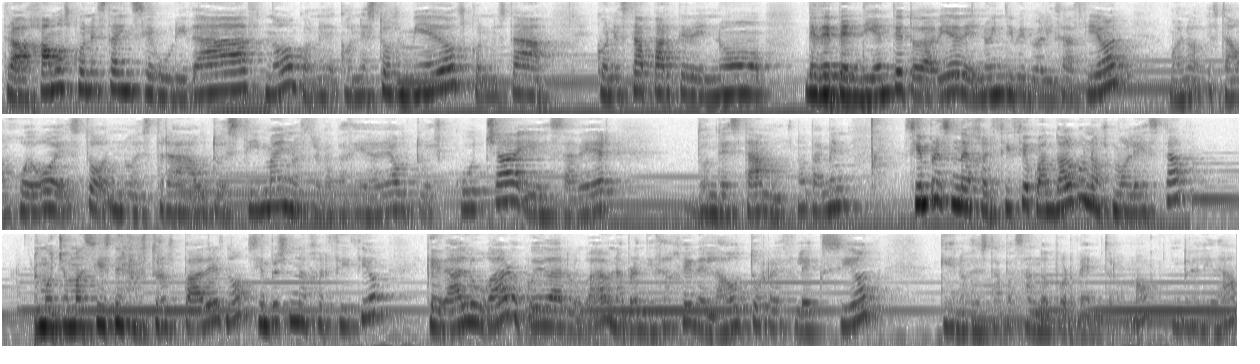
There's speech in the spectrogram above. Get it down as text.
trabajamos con esta inseguridad, ¿no? con, estos miedos, con esta, con esta parte de, no, de dependiente todavía, de no individualización, bueno, está en juego esto, nuestra autoestima y nuestra capacidad de autoescucha y de saber dónde estamos. ¿no? También siempre es un ejercicio, cuando algo nos molesta, mucho más si es de nuestros padres, ¿no? siempre es un ejercicio que da lugar o puede dar lugar a un aprendizaje de la autorreflexión que nos está pasando por dentro, ¿no? En realidad.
